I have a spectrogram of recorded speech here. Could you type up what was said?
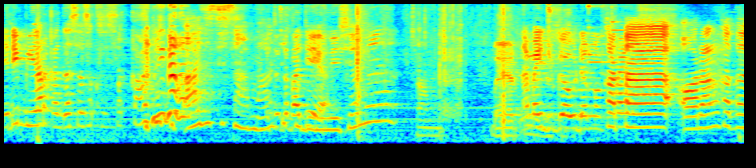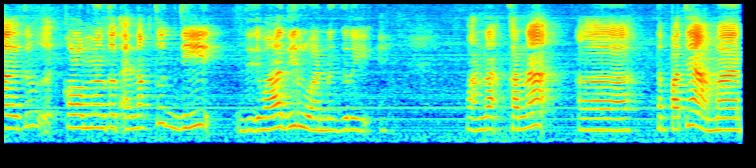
Jadi biar kagak sesek-sesekan. tetep aja sih sama aja Tetep kalau aja di ya? Indonesia mah. Sama. Bayar namanya juga udah ngefans. Kata orang kata itu kalau menonton enak tuh di, di malah di luar negeri. Mana karena eh, tempatnya aman.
